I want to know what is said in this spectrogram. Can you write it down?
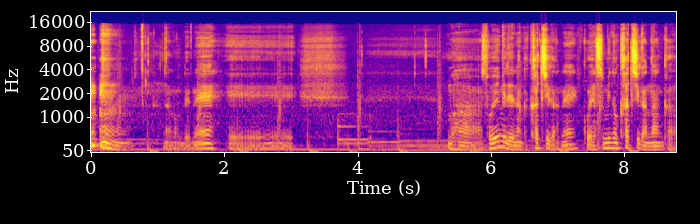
なのでね、えー、まあそういう意味でなんか価値がねこう休みの価値がなんか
